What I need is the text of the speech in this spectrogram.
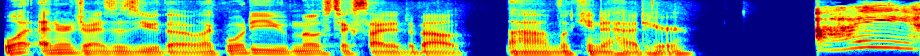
What energizes you though? Like, what are you most excited about uh, looking ahead here? I,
